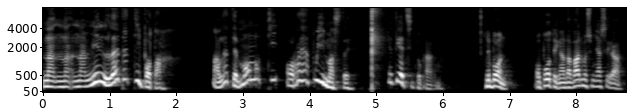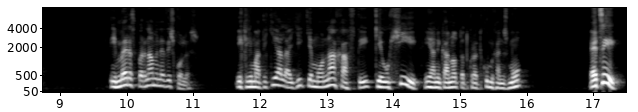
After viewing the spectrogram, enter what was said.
να, να, να μην λέτε τίποτα. Να λέτε μόνο τι ωραία που είμαστε. Γιατί έτσι είναι το πράγμα. Λοιπόν, οπότε για να τα βάλουμε σε μια σειρά. Οι μέρες που περνάμε είναι δύσκολες. Η κλιματική αλλαγή και μονάχα αυτή και ουχή η ανικανότητα του κρατικού μηχανισμού. Έτσι.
